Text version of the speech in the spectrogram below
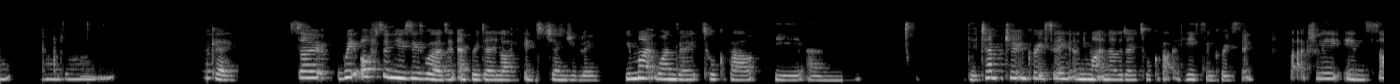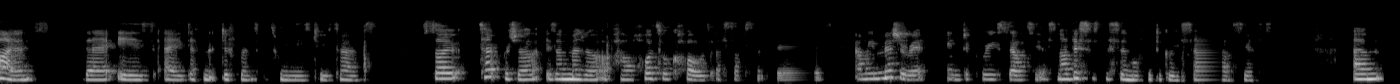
Oh, okay, so we often use these words in everyday life interchangeably. You might one day talk about the um, the temperature increasing and you might another day talk about the heat increasing. But actually in science, there is a definite difference between these two terms. So temperature is a measure of how hot or cold a substance is, and we measure it in degrees Celsius. Now this is the symbol for degrees Celsius. Um,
